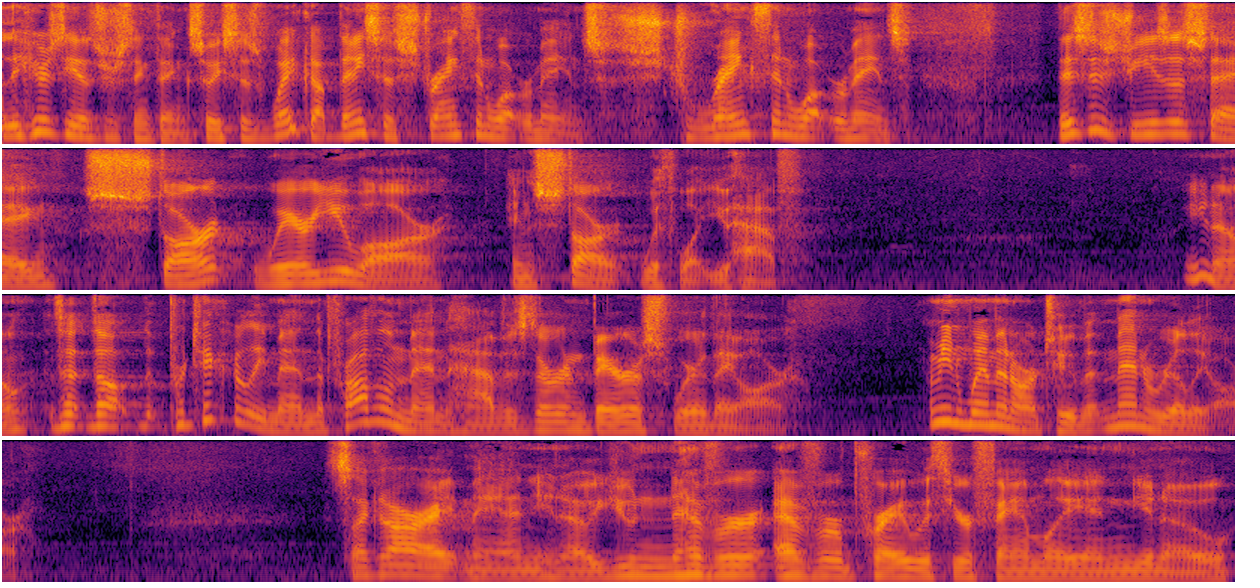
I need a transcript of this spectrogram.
Here's the interesting thing. So he says, Wake up. Then he says, Strengthen what remains. Strengthen what remains. This is Jesus saying, Start where you are and start with what you have. You know, the, the, particularly men, the problem men have is they're embarrassed where they are. I mean, women are too, but men really are. It's like, all right, man, you know, you never ever pray with your family, and, you know,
